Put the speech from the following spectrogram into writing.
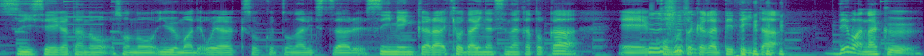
水星型のそのユーマでお約束となりつつある水面から巨大な背中とか、えー、コブとかが出ていた ではなく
